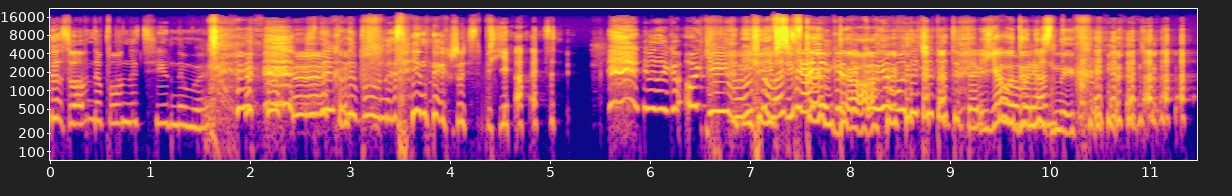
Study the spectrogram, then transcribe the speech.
назвав неповноцінними. З них неповноцінних щось п'ять. Я така, окей, ви така, я буду читати текст. Я один із них.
